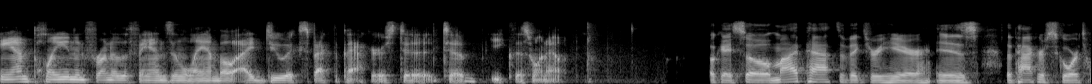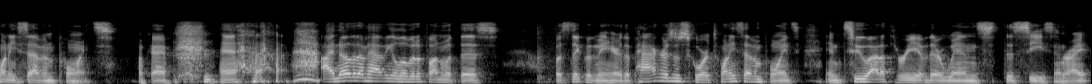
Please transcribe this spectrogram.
and playing in front of the fans in Lambeau, I do expect the Packers to to eke this one out. Okay, so my path to victory here is the Packers score 27 points. Okay, and I know that I'm having a little bit of fun with this but stick with me here. The Packers have scored 27 points in two out of three of their wins this season, right?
